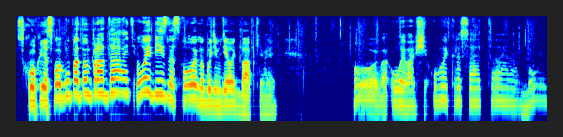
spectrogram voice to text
Сколько я смогу потом продать? Ой, бизнес. Ой, мы будем делать бабки, блядь. Ой, ой, вообще. Ой, красота. Бой.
